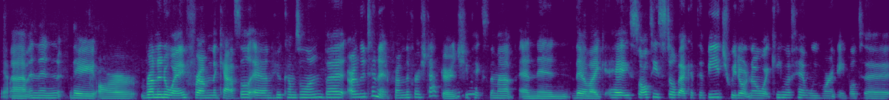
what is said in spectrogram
Yeah. Um, and then they are running away from the castle, and who comes along but our lieutenant from the first chapter, and she mm-hmm. picks them up. And then they're like, "Hey, Salty's still back at the beach. We don't know what came of him. We weren't able to,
